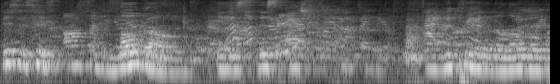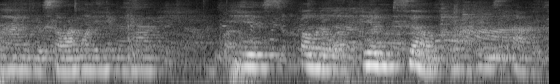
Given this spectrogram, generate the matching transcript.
this is his awesome logo. Is this actual um, we created a logo behind it, so I wanted him to have his photo of himself in his house.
